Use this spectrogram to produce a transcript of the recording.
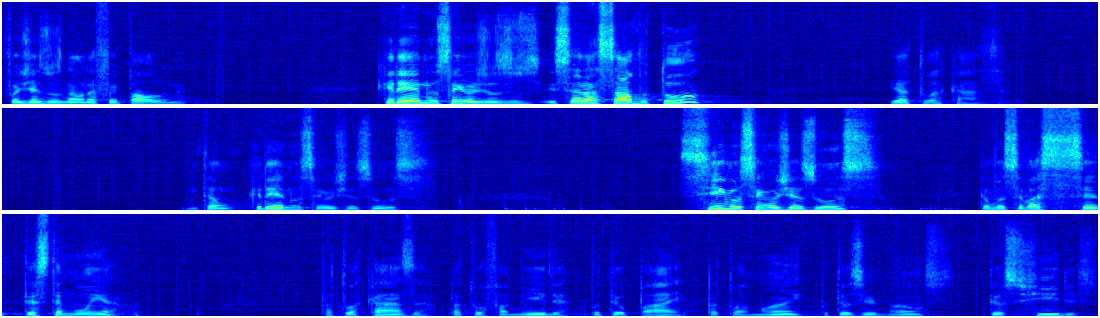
Foi Jesus não, né? Foi Paulo, né? Crê no Senhor Jesus e será salvo tu e a tua casa. Então, crê no Senhor Jesus, siga o Senhor Jesus, então você vai ser testemunha para tua casa, para tua família, para o teu pai, para tua mãe, para teus irmãos, teus filhos,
